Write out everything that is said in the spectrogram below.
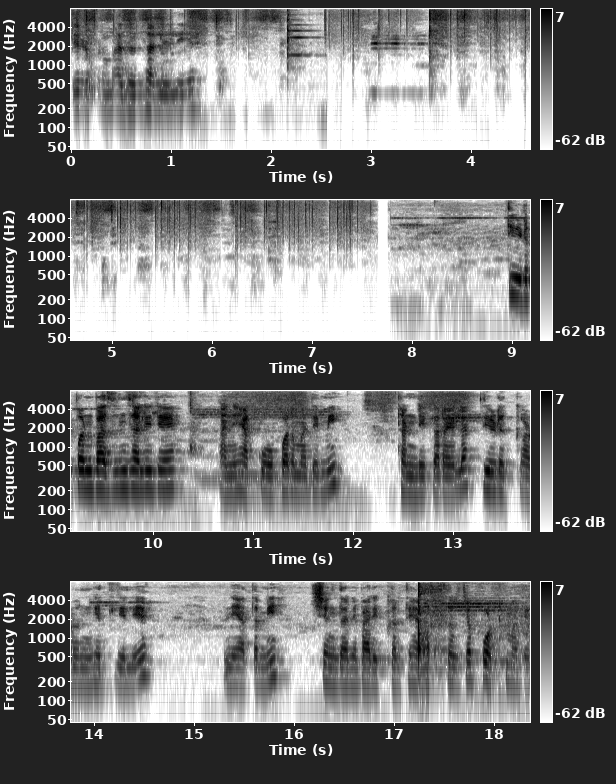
तीळ पण भाजून झालेली आहे. तीड पण भाजून झालेली आहे. आणि ह्या कोपरमध्ये मी थंडी करायला तीळ काढून घेतलेली आहे. आणि आता मी शेंगदाणे बारीक करते ह्या मिक्सरच्या पोटमध्ये.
